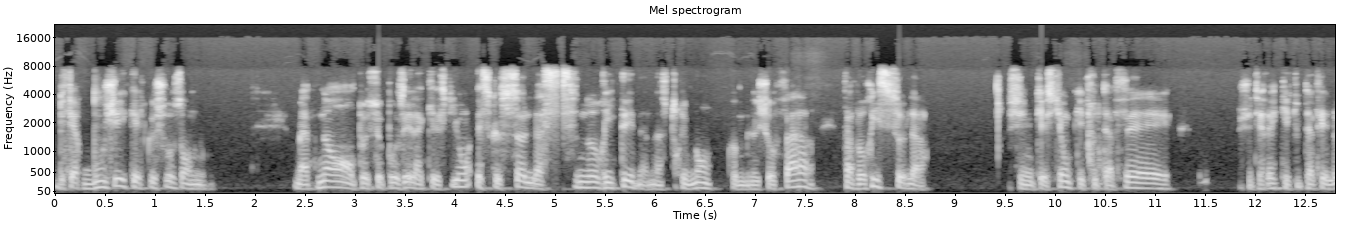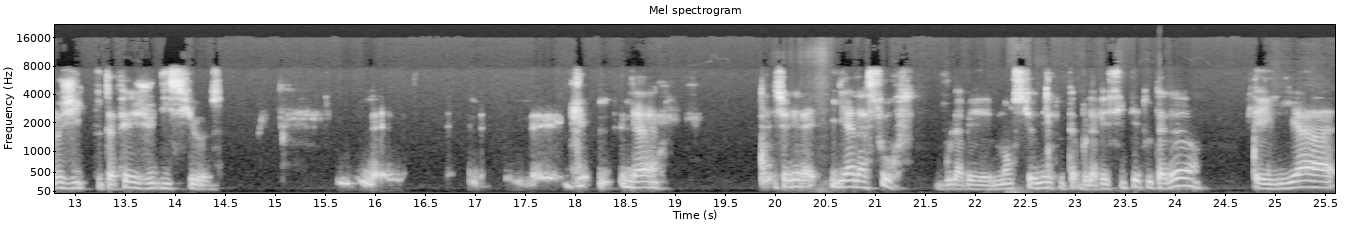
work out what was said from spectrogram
de faire bouger quelque chose en nous. Maintenant, on peut se poser la question, est-ce que seule la sonorité d'un instrument comme le chauffard favorise cela? C'est une question qui est tout à fait, je dirais, qui est tout à fait logique, tout à fait judicieuse je dirais, il y a la source, vous l'avez mentionné, tout vous l'avez cité tout à l'heure, et il y a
